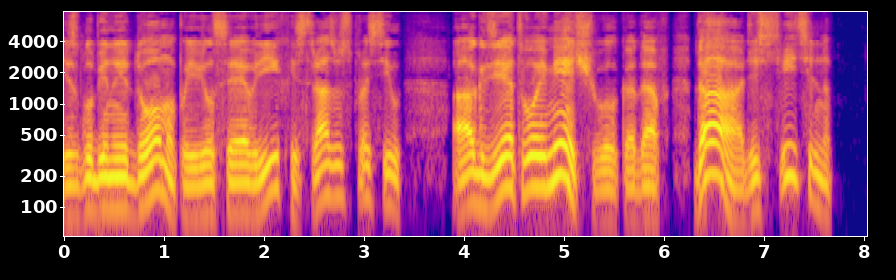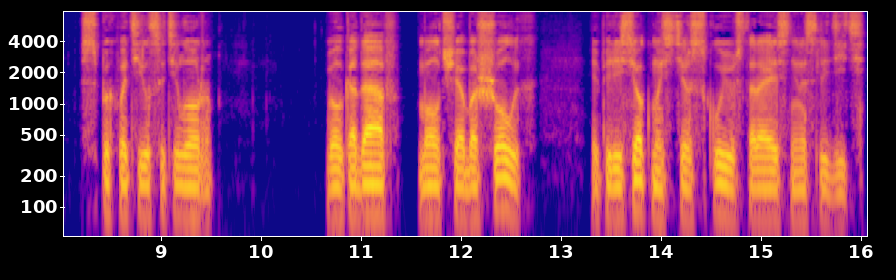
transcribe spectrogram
из глубины дома появился Эврих и сразу спросил, «А где твой меч, волкодав?» «Да, действительно», — спохватился Тилор. Волкодав молча обошел их и пересек мастерскую, стараясь не наследить.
